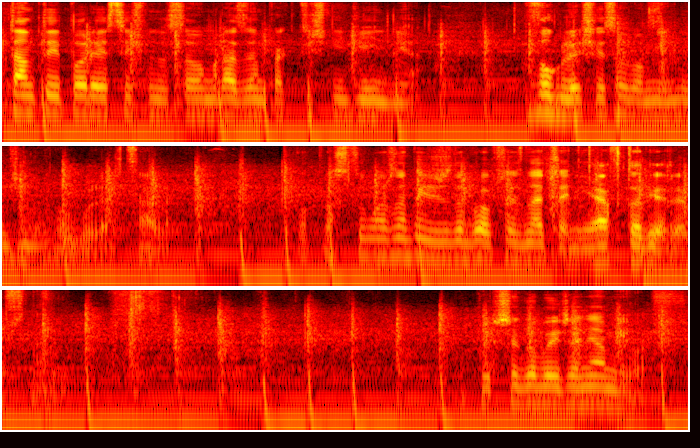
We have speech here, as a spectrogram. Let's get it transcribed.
Od tamtej pory jesteśmy ze sobą razem praktycznie dziennie. W ogóle się sobą nie nudzimy, w ogóle wcale. Po prostu można powiedzieć, że to było przeznaczenie. Ja w to wierzę przynajmniej. Pierwszego wejrzenia miłość.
